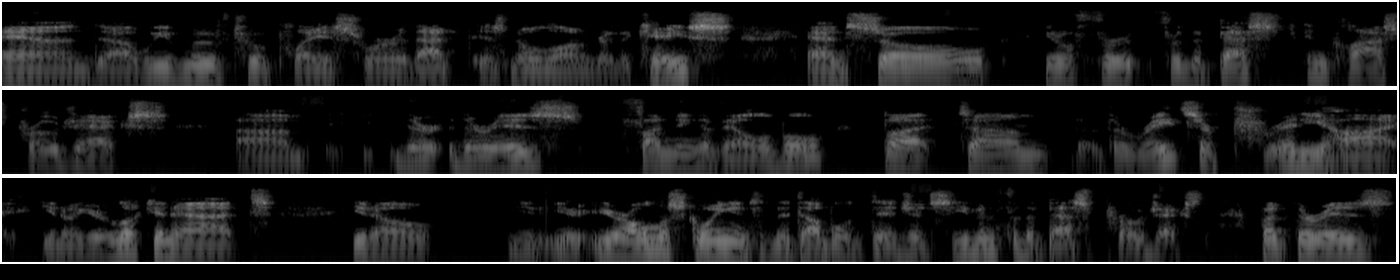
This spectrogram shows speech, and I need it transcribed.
And uh, we've moved to a place where that is no longer the case. And so, you know, for, for the best in class projects, um, there there is funding available, but um, the, the, rates are pretty high. You know, you're looking at, you know, you're, you're almost going into the double digits, even for the best projects. But there is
